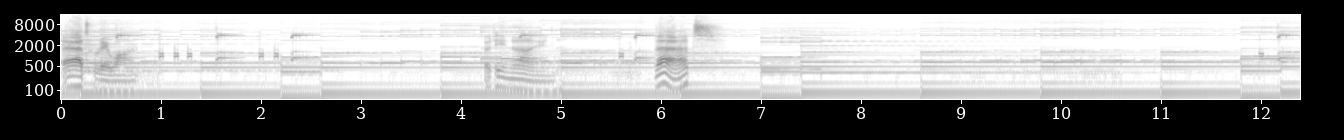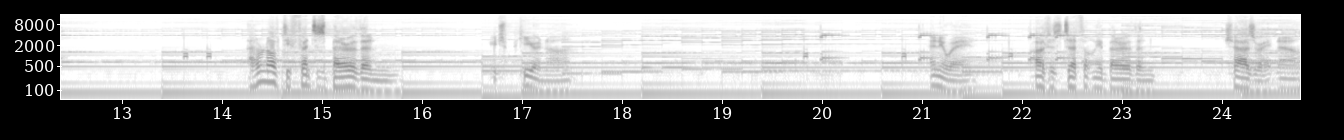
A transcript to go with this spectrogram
That's what I want. 39. With that... I don't know if defense is better than HP or not. Anyway, Alex is definitely better than Chaz right now.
